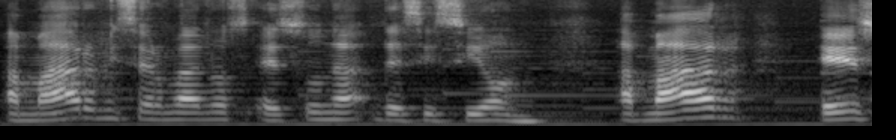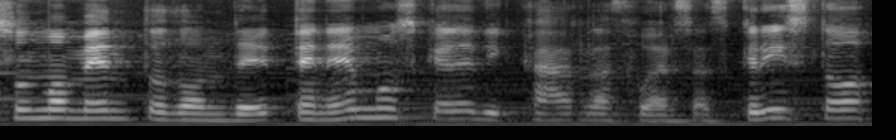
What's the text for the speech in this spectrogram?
Amar, mis hermanos, es una decisión. Amar es un momento donde tenemos que dedicar las fuerzas. Cristo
